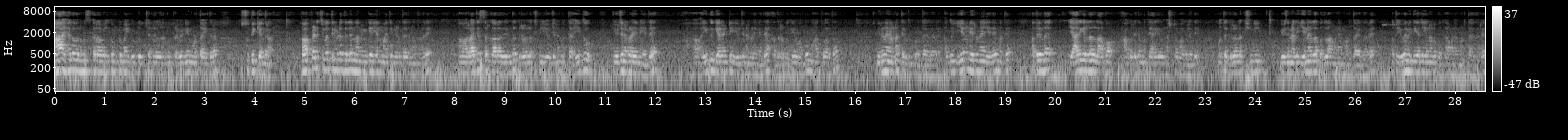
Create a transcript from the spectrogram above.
ಹಾಯ್ ಹಲೋ ನಮಸ್ಕಾರ. Welcome to my YouTube channel ನಾನು ಪ್ರವೀಣ್. ಏನು ನೋಡ್ತಾ ಇದ್ದೀರಾ? ಸುದ್ದಿ ಕೇಂದ್ರ. ಹಾಂ ಫ್ರೆಂಡ್ಸ್ ಇವತ್ತಿನ ವಿಡಿಯೋದಲ್ಲಿ ನಾನು ನಿಮಗೆ ಏನು ಮಾಹಿತಿ ನೀಡ್ತಾ ಇದ್ದೀನಿ ಅಂತಂದರೆ ರಾಜ್ಯ ಸರ್ಕಾರದಿಂದ ಗೃಹಲಕ್ಷ್ಮಿ ಯೋಜನೆ ಮತ್ತು ಐದು ಯೋಜನೆಗಳೇನಿದೆ ಐದು ಗ್ಯಾರಂಟಿ ಯೋಜನೆಗಳೇನಿದೆ, ಅದರ ಬಗ್ಗೆ ಒಂದು ಮಹತ್ವದ ನಿರ್ಣಯವನ್ನು ತೆಗೆದುಕೊಳ್ತಾ ಇದ್ದಾರೆ. ಅದು ಏನು ನಿರ್ಣಯ ಇದೆ ಮತ್ತು ಅದರಿಂದ ಯಾರಿಗೆಲ್ಲ ಲಾಭ ಆಗಲಿದೆ ಮತ್ತು ಯಾರಿಗೆಲ್ಲ ನಷ್ಟವಾಗಲಿದೆ, ಮತ್ತು ಗೃಹಲಕ್ಷ್ಮಿ ಯೋಜನೆಯಲ್ಲಿ ಏನೆಲ್ಲ ಬದಲಾವಣೆ ಮಾಡ್ತಾ ಇದ್ದಾರೆ, ಮತ್ತು ಯುವ ನಿಧಿಯಲ್ಲಿ ಏನೆಲ್ಲ ಬದಲಾವಣೆ ಮಾಡ್ತಾ ಇದ್ದಾರೆ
